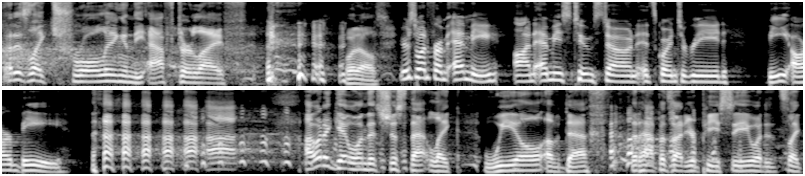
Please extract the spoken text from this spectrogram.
That is like trolling in the afterlife. what else? Here's one from Emmy. On Emmy's tombstone, it's going to read, BRB. I want to get one that's just that like wheel of death that happens on your PC when it's like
